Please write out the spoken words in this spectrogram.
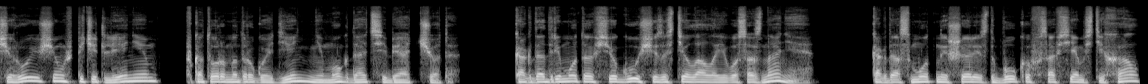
чарующим впечатлением, в котором на другой день не мог дать себе отчета. Когда дремота все гуще застилала его сознание, когда смутный шелест буков совсем стихал,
